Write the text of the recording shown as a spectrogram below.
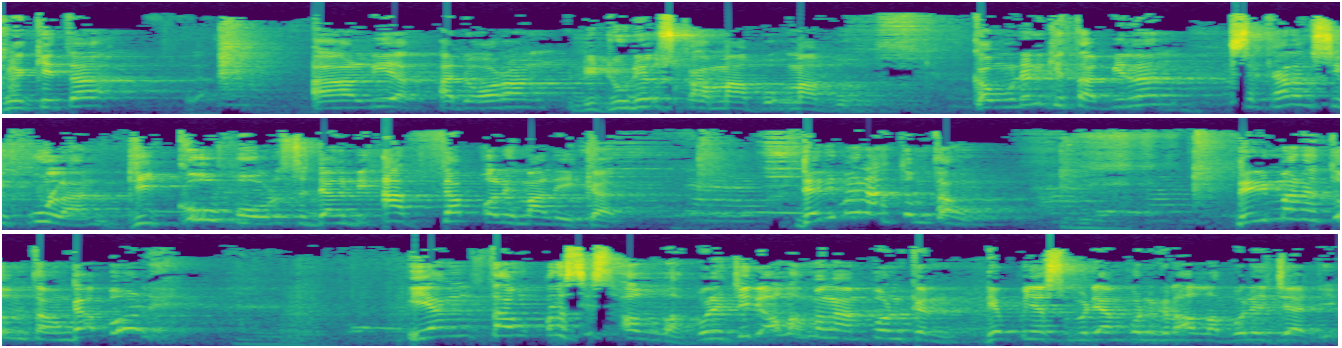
kita uh, lihat ada orang di dunia suka mabuk-mabuk. Kemudian kita bilang sekarang si fulan dikubur sedang diadab oleh malaikat. Dari mana antum tahu? Dari mana antum tahu? Nggak boleh. Yang tahu persis Allah. Boleh jadi Allah mengampunkan. Dia punya sumber diampunkan Allah. Boleh jadi.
